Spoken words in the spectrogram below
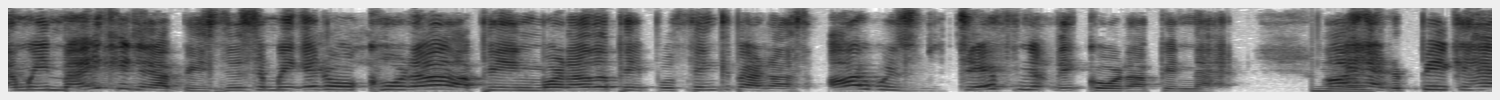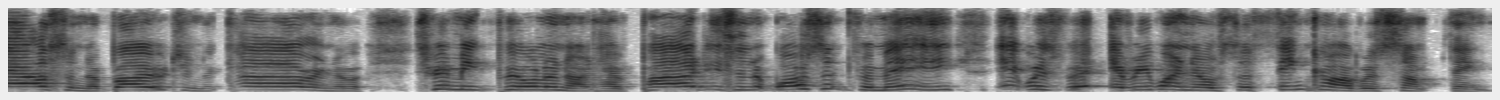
and we make it our business and we get all caught up in what other people think about us. I was definitely caught up in that. Yeah. I had a big house and a boat and a car and a swimming pool and I'd have parties and it wasn't for me. It was for everyone else to think I was something.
